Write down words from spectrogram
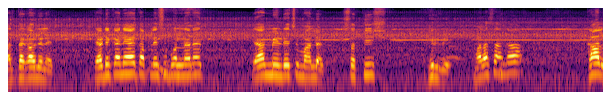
आज दगावलेल्या आहेत. या ठिकाणी आहेत आपल्याशी बोलणार आहेत या मेंढ्याचे मालक सतीश हिरवे. मला सांगा काल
